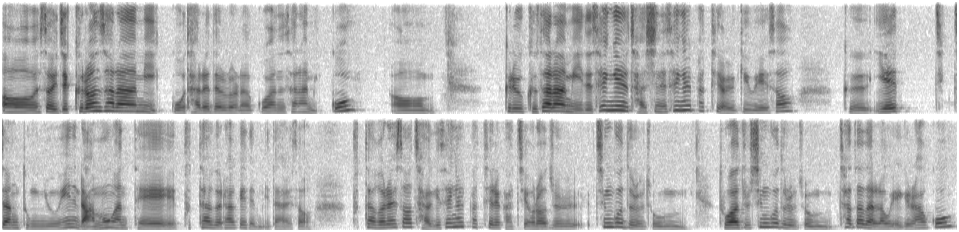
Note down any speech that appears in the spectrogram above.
어, 그래서 이제 그런 사람이 있고 다르델로라고 하는 사람이 있고 어, 그리고 그 사람이 이제 생일 자신의 생일 파티를 열기 위해서 그 옛 직장 동료인 라몽한테 부탁을 하게 됩니다. 그래서 부탁을 해서 자기 생일 파티를 같이 열어줄 친구들을 좀 도와줄 친구들을 좀 찾아달라고 얘기를 하고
